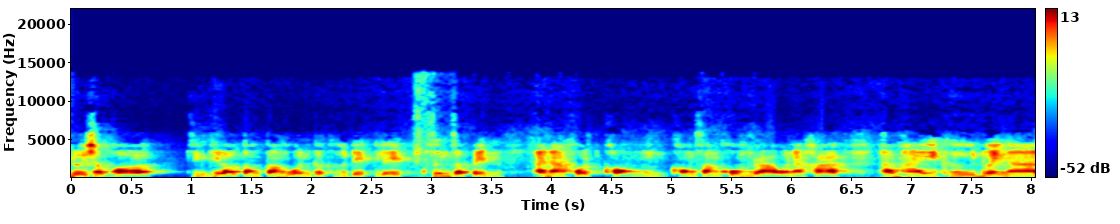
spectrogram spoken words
โดยเฉพาะ สิ่งที่เราต้องกังวลก็คือเด็กเล็ก ซึ่งจะเป็นอนาคตของของสังคมเรานะคะทำให้คือหน่วยงาน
